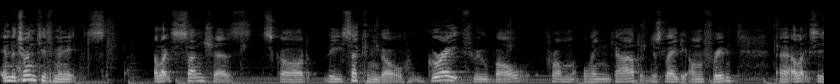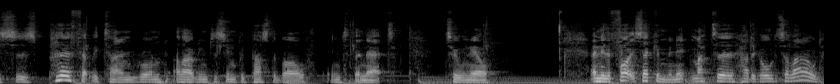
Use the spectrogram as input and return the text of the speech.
In the 20th minute, Alexis Sanchez scored the second goal. Great through ball from Lingard, just laid it on for him. Uh, Alexis's perfectly timed run allowed him to simply pass the ball into the net, 2 0. And in the 42nd minute, Mata had a goal disallowed,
